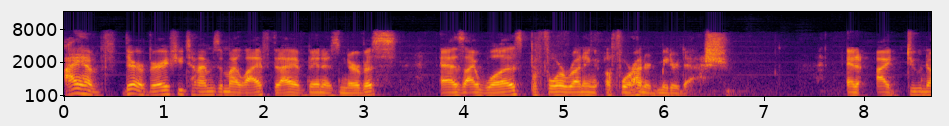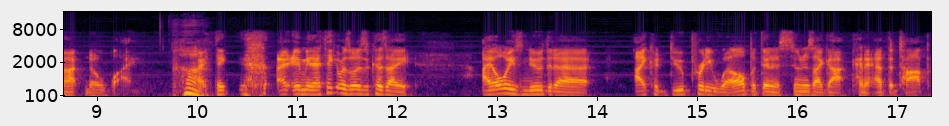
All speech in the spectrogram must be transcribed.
I have there are very few times in my life that I have been as nervous as I was before running a 400 meter dash, and I do not know why. Huh. I think I, I, mean I think it was always because I I always knew that uh, I could do pretty well, but then as soon as I got kind of at the top,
